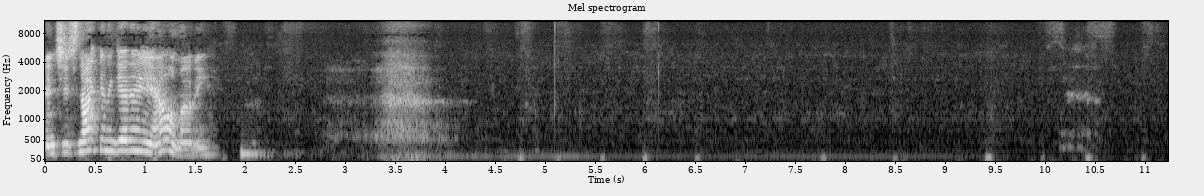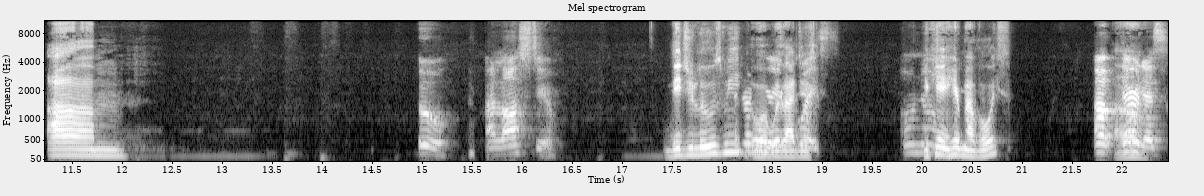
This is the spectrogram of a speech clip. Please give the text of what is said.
And she's not going to get any alimony. Um. Oh, I lost you. Did you lose me, or was I just? Oh no! You can't hear my voice. Oh, there oh. it is.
